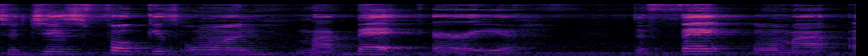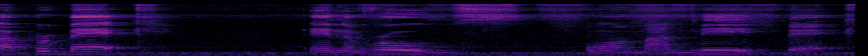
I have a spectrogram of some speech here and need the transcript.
to just focus on my back area, the fat on my upper back, and the rolls on my mid back.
